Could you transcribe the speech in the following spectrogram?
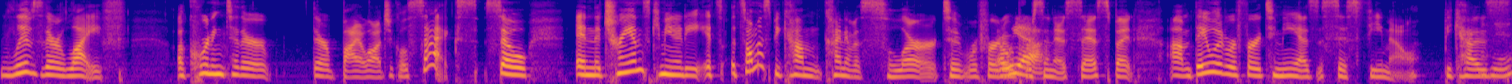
lives their life according to their their biological sex. So in the trans community, it's it's almost become kind of a slur to refer to Oh, a yeah. person as cis, but um, they would refer to me as a cis female because Mm-hmm.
